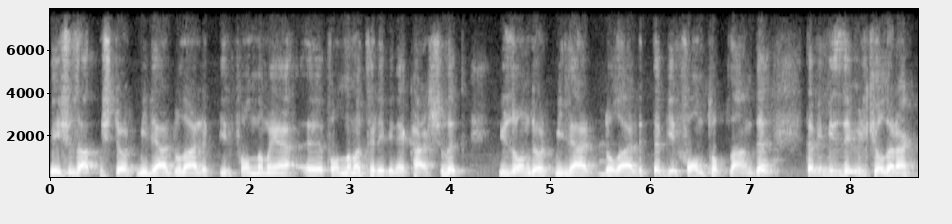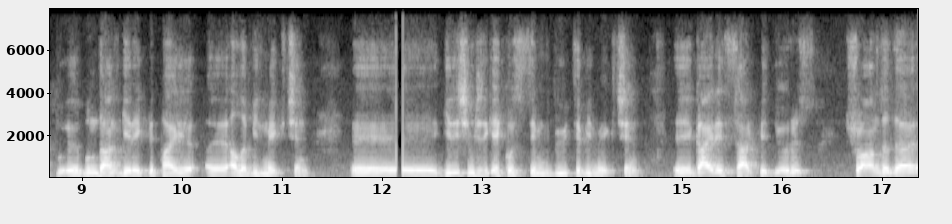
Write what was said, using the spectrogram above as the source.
564 milyar dolarlık bir fonlamaya e, fonlama talebine karşılık 114 milyar dolarlık da bir fon toplandı. Tabii biz de ülke olarak e, bundan gerekli payı e, alabilmek için e, girişimcilik ekosistemini büyütebilmek için e, gayret sarf ediyoruz. Şu anda da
